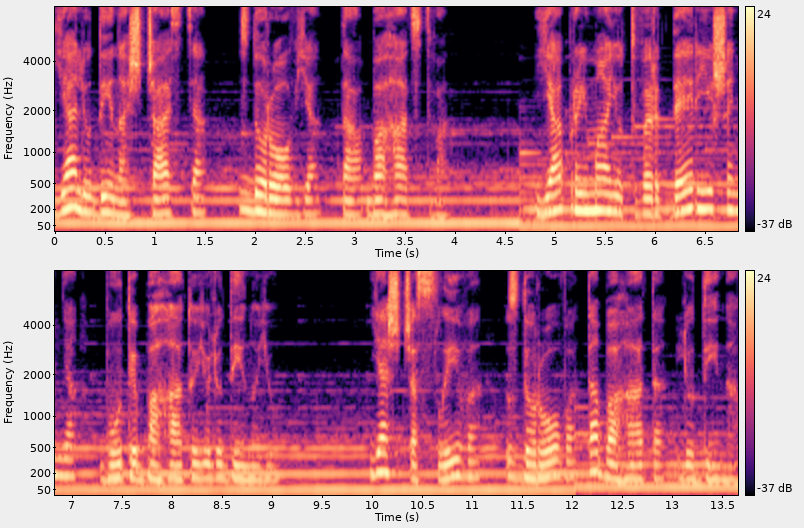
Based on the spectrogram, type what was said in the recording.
Я людина щастя, здоров'я та багатства. Я приймаю тверде рішення бути багатою людиною. Я щаслива, здорова та багата людина.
